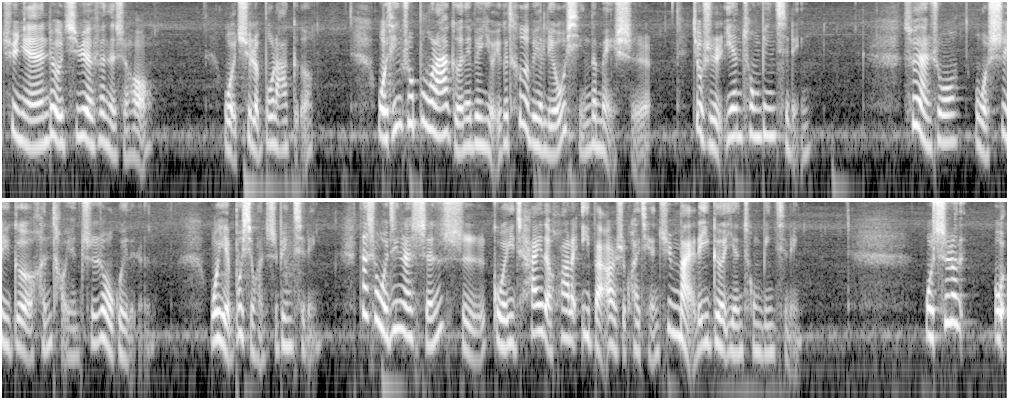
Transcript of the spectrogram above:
去年六七月份的时候，我去了布拉格。我听说布拉格那边有一个特别流行的美食，就是烟囱冰淇淋。虽然说我是一个很讨厌吃肉桂的人，我也不喜欢吃冰淇淋，但是我竟然神使鬼差的花了一百二十块钱去买了一个烟囱冰淇淋。我吃了，我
